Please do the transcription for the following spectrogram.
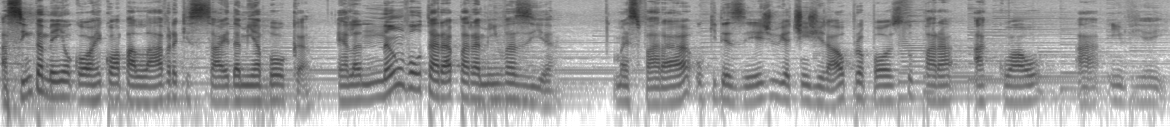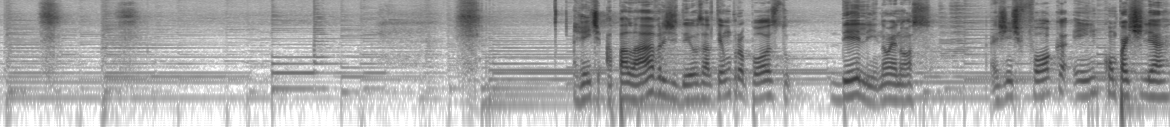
Assim também ocorre com a palavra que sai da minha boca. Ela não voltará para mim vazia, mas fará o que desejo e atingirá o propósito para a qual a enviei. Gente, a palavra de Deus, ela tem um propósito dele, não é nosso. A gente foca em compartilhar.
